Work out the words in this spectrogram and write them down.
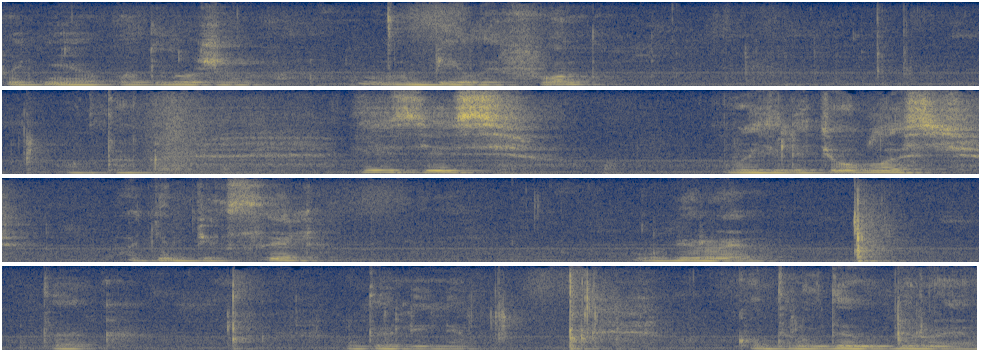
под нее подложим белый фон. Вот так. И здесь выделить область, один пиксель, убираем. Так, удалили. Ctrl-D выбираем.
